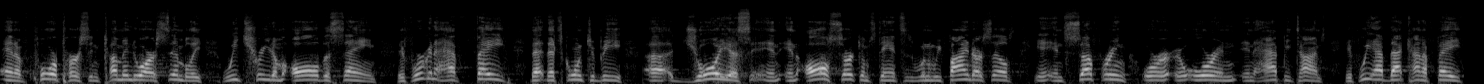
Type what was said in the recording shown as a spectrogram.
and a poor person come into our assembly, we treat them all the same. If we're going to have faith that, that's going to be uh, joyous in, in all circumstances when we find ourselves in, in suffering or, or in, in happy times, if we have that kind of faith,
